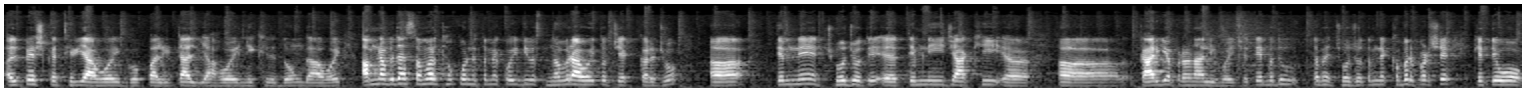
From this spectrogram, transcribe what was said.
અલ્પેશ કથિરિયા હોય ગોપાલ ઇટાલિયા હોય નિખિલ ડોંગા હોય આમના બધા સમર્થકોને તમે કોઈ દિવસ નવરા હોય તો ચેક કરજો. તેમને જોજો તેમની જે આખી અ, અ, કાર્ય પ્રણાલી હોય છે તે બધું તમે જોજો. તમને ખબર પડશે કે તેઓ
